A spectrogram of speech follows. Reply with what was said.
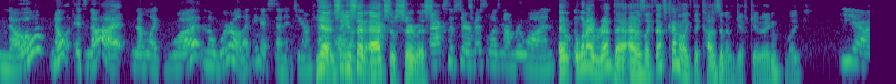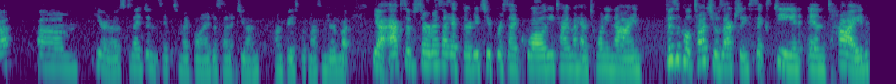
no, no, it's not. And I'm like, what in the world? I think I sent it to you. I'm trying to Yeah, so you said acts of service. acts of service was number one. And when I read that, I was like, that's kind of like the cousin of gift giving. Like, Yeah. Um, here it is, because I didn't save it to my phone. I just sent it to you on, on Facebook Messenger. But yeah, acts of service, I had 32%. Quality time, I had 29. Physical touch was actually 16 and tied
